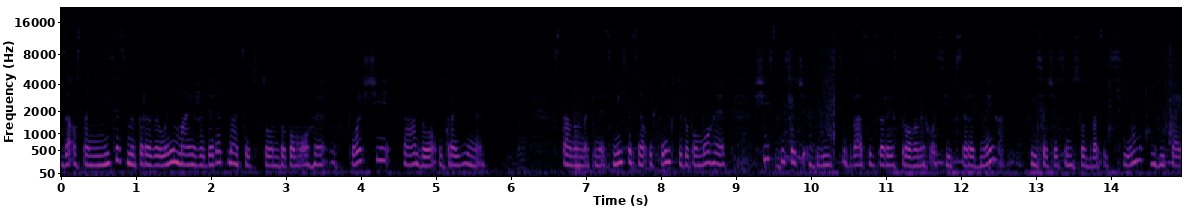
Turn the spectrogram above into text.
За останній місяць ми передали майже 19 тонн допомоги в Польщі та до України. Станом на кінець місяця у пункті допомоги 6220 зареєстрованих осіб, серед них 1727 дітей.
